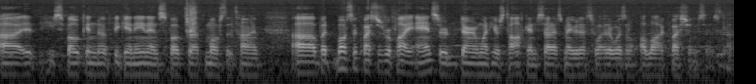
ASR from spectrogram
Uh, it, he spoke in the beginning and spoke throughout most of the time. Uh, but most of the questions were probably answered during when he was talking, so that's maybe that's why there wasn't a lot of questions and stuff.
